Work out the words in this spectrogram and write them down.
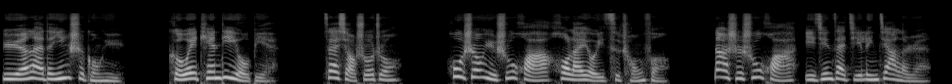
与原来的英式公寓可谓天地有别。在小说中。沪生与淑华后来有一次重逢，那时淑华已经在吉林嫁了人，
